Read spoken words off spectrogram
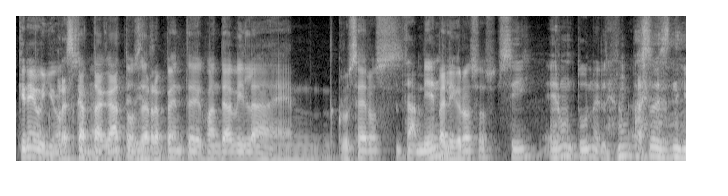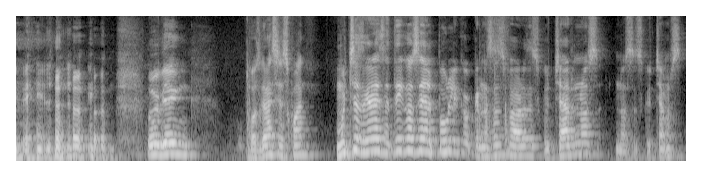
creo yo. Rescata gatos de repente, Juan de Ávila, en cruceros También. peligrosos. Sí, era un túnel, era un paso de desnivel. Muy bien. Pues gracias, Juan. Muchas gracias a ti, José, al público que nos hace favor de escucharnos. Nos escuchamos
